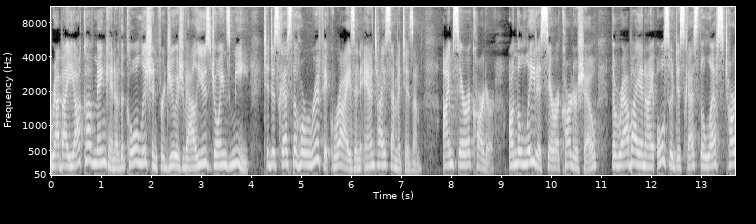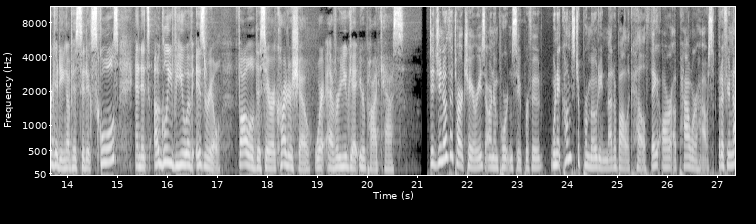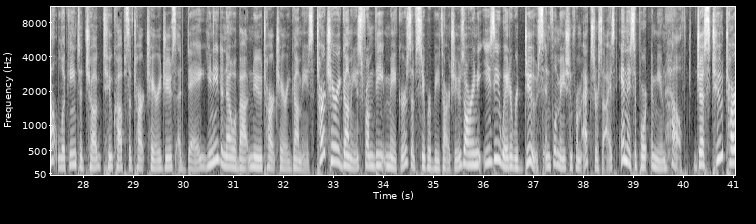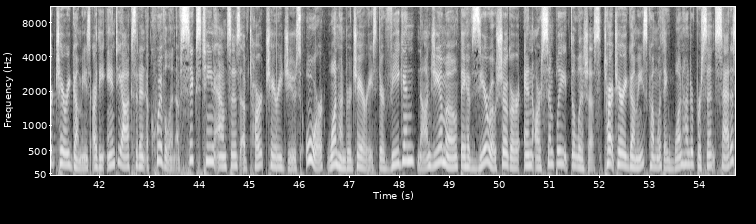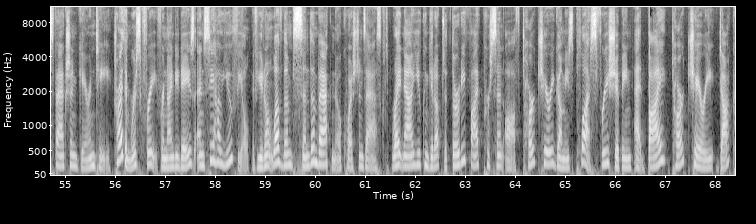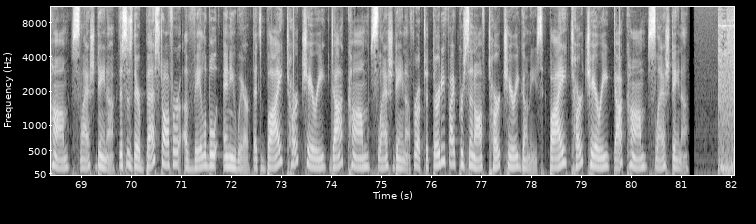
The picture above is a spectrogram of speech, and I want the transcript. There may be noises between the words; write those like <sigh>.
Rabbi Yaakov Menken of the Coalition for Jewish Values joins me to discuss the horrific rise in anti Semitism. I'm Sarah Carter. On the latest Sarah Carter show, the rabbi and I also discuss the left's targeting of Hasidic schools and its ugly view of Israel. Follow the Sarah Carter show wherever you get your podcasts. Did you know that tart cherries are an important superfood? When it comes to promoting metabolic health, they are a powerhouse. But if you're not looking to chug two cups of tart cherry juice a day, you need to know about new tart cherry gummies. Tart cherry gummies from the makers of Super B Tart Chews are an easy way to reduce inflammation from exercise, and they support immune health. Just two tart cherry gummies are the antioxidant equivalent of 16 ounces of tart cherry juice or 100 cherries. They're vegan, non GMO, they have zero sugar, and are simply delicious. Tart cherry gummies come with a 100% satisfaction guarantee. Try them risk free for 90 days and see how you feel. If you don't love them, send them back, no questions asked. Right now, you can get up to 35% off tart cherry gummies plus free shipping at buytartcherry.com slash Dana. This is their best offer available anywhere. That's buytartcherry.com slash Dana for up to 35% off tart cherry gummies. Buytartcherry.com slash Dana.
